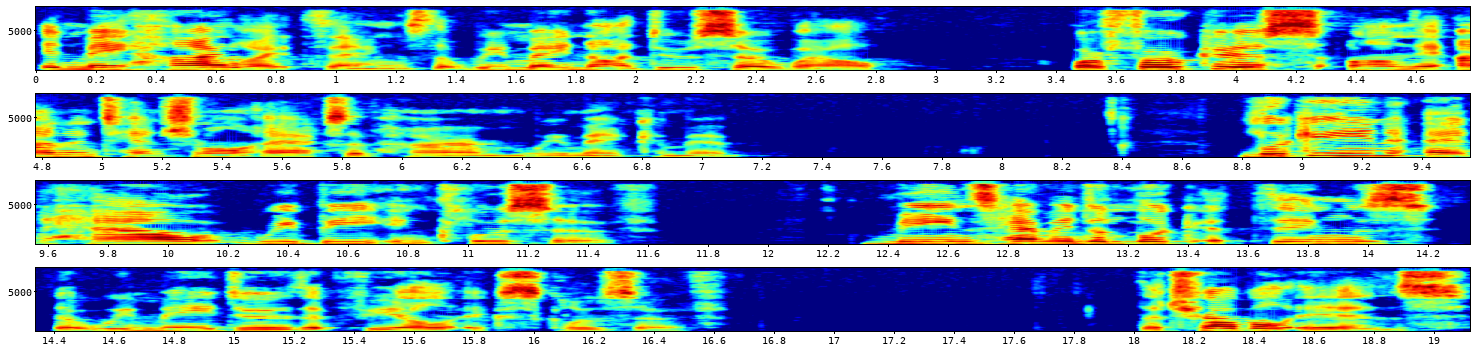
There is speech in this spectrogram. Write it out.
It may highlight things that we may not do so well or focus on the unintentional acts of harm we may commit. Looking at how we be inclusive means having to look at things that we may do that feel exclusive. The trouble is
